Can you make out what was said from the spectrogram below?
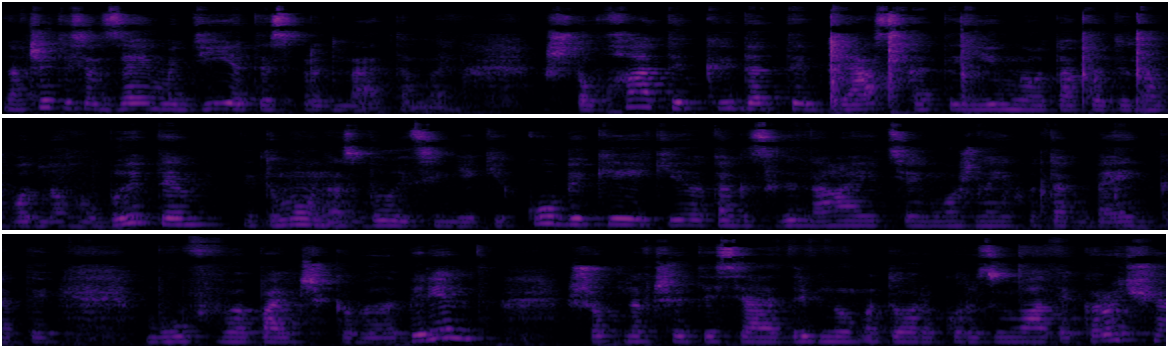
навчитися взаємодіяти з предметами, штовхати, кидати, брязкати їми, отак один об одного бити. І тому у нас були ці м'які кубики, які отак згинаються, і можна їх отак бенькати. Був пальчиковий лабіринт, щоб навчитися дрібну моторику розвивати. Коротше,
